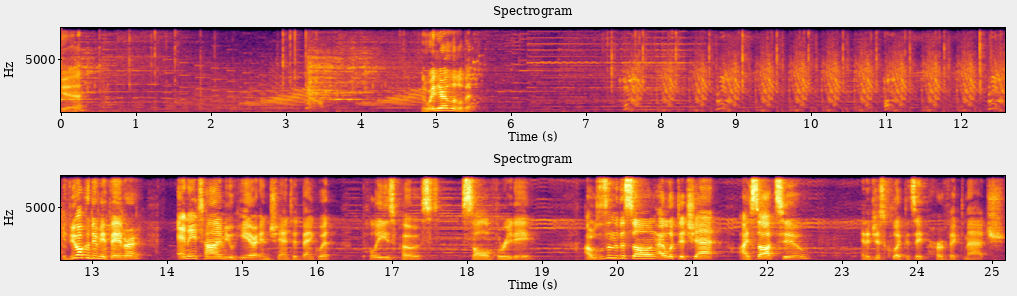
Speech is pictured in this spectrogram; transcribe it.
Good. Gonna wait here a little bit. If you all could do me a favor, anytime you hear Enchanted Banquet, please post Soul 3D. I was listening to the song, I looked at chat, I saw two, and it just clicked. It's a perfect match.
